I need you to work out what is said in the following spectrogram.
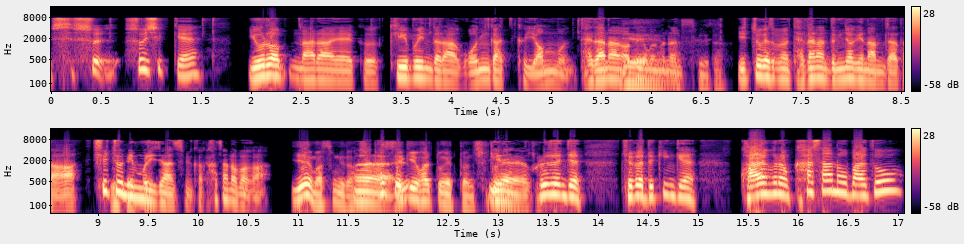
수, 수십 개 유럽 나라의 그 귀부인들하고 온갖 그 연문 대단한 어떻게 예, 보면은 맞습니다. 이쪽에서 보면 대단한 능력의 남자다 실존 예. 인물이지 않습니까 카사노바가 예, 맞습니다. 네. 18세기에 활동했던 실존 예 인물이죠. 그래서 이제 제가 느낀 게 과연 그럼 카사노바도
